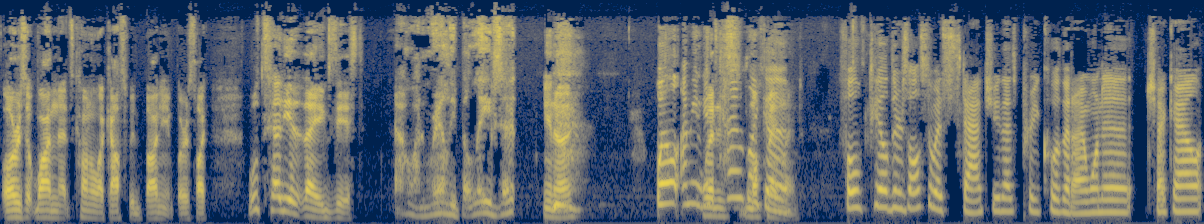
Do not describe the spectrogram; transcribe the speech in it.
or is it one that's kind of like us with Bunyip, where it's like we'll tell you that they exist, no one really believes it, you know? well, I mean, it's kind of like a folk tale. There's also a statue that's pretty cool that I want to check out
